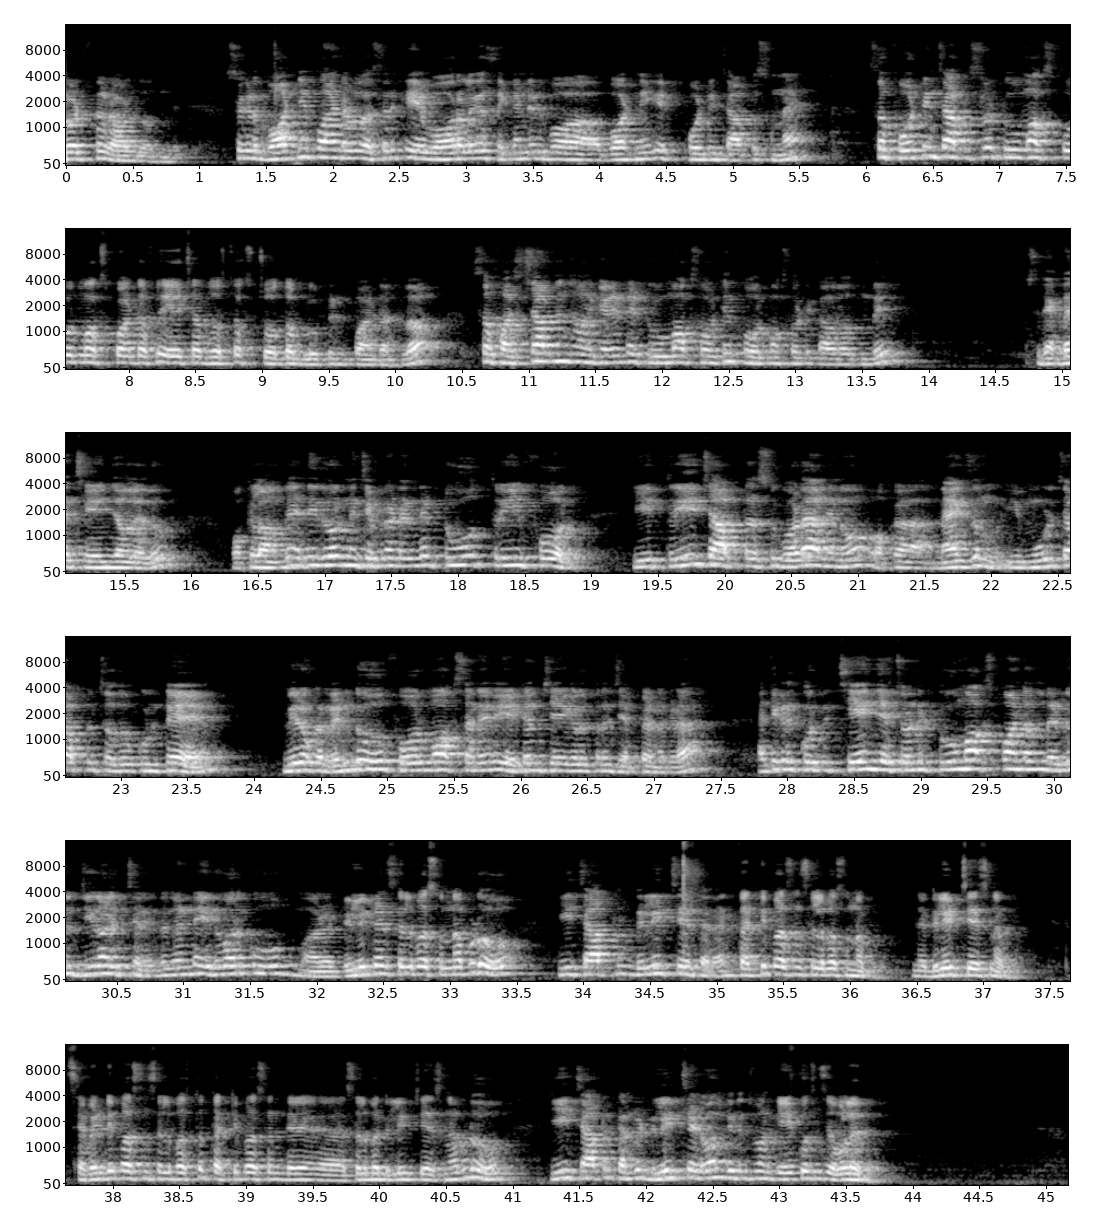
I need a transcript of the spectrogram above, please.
నోటిఫికేషన్ రావడం జరుగుతుంది. సో ఇక్కడ బాటనీ పాయింట్ వచ్చేసరికి ఓవరాల్గా సెకండ్ ఇయర్ బాటనీకి ఫోర్టీన్ చాప్టర్స్ ఉన్నాయి. So fourteen చాప్టర్స్లో two marks four marks point ఆఫ్లో ఏ చాప్టర్ వస్తే చూద్దాం బ్లూ ప్రింట్ పాయింట్ ఆఫ్లో సో ఫస్ట్ చాప్టర్ నుంచి మనకి ఏంటంటే టూ మార్క్స్ ఒకటి ఫోర్ మార్క్స్ ఒకటి కవర్ అవుతుంది. సో ఇది ఎక్కడ చేంజ్ అవ్వలేదు. ఒకలా ఉంది. అయితే ఇది కూడా నేను చెప్పినట్టు ఏంటంటే టూ త్రీ ఫోర్ ఈ త్రీ చాప్టర్స్ కూడా నేను ఒక మ్యాక్సిమం ఈ మూడు చాప్టర్స్ చదువుకుంటే మీరు ఒక రెండు ఫోర్ మార్క్స్ అనేవి అటెంప్ట్ చేయగలుగుతారని చెప్పాను అక్కడ. అయితే ఇక్కడ కొన్ని చేంజ్ చూడండి టూ మార్క్స్ పాయింట్ ఆఫ్ రెండు జీరోలు ఇచ్చారు. ఎందుకంటే ఇది వరకు డిలీటెడ్ సిలబస్ ఉన్నప్పుడు ఈ చాప్టర్ డిలీట్ చేశారు. అంటే థర్టీ పర్సెంట్ సిలబస్ ఉన్నప్పుడు డిలీట్ చేసినప్పుడు. సెవెంటీ పర్సెంట్ సిలబస్తో థర్టీ పర్సెంట్ సిలబస్ డిలీట్ చేసినప్పుడు ఈ చాప్టర్ కంప్లీట్ డిలీట్ చేయడం వల్ల దీని మనకి ఏ క్వశ్చన్స్ ఇవ్వలేదు.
